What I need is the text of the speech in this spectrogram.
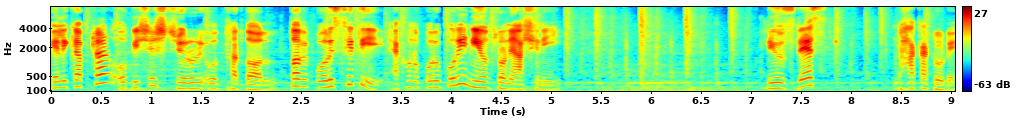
হেলিকপ্টার ও বিশেষ জরুরি উদ্ধার দল। তবে পরিস্থিতি এখনও পুরোপুরি নিয়ন্ত্রণে আসেনি। News desk, Dhaka Today.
